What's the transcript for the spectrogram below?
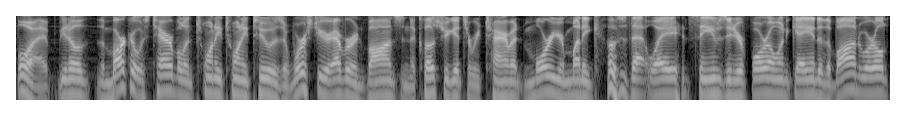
boy, you know, the market was terrible in 2022. It was the worst year ever in bonds. And the closer you get to retirement, more your money goes that way, it seems, in your 401k into the bond world.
